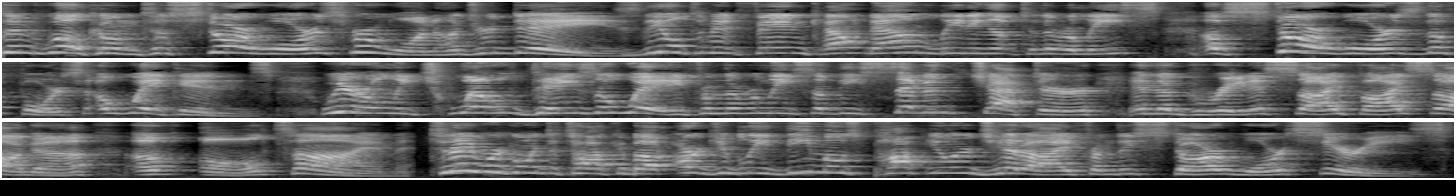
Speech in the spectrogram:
Greetings and welcome to Star Wars for 100 Days, the ultimate fan countdown leading up to the release of Star Wars The Force Awakens. We are only 12 days away from the release of the seventh chapter in the greatest sci-fi saga of all time. Today we're going to talk about arguably the most popular Jedi from the Star Wars series,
